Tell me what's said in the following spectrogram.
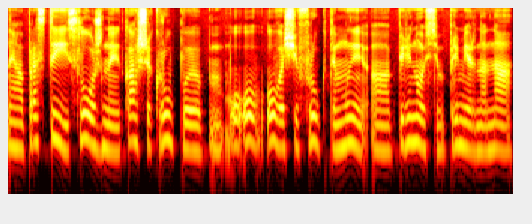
а, простые, сложные, каши, крупы, овощи, фрукты мы а, переносим примерно на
